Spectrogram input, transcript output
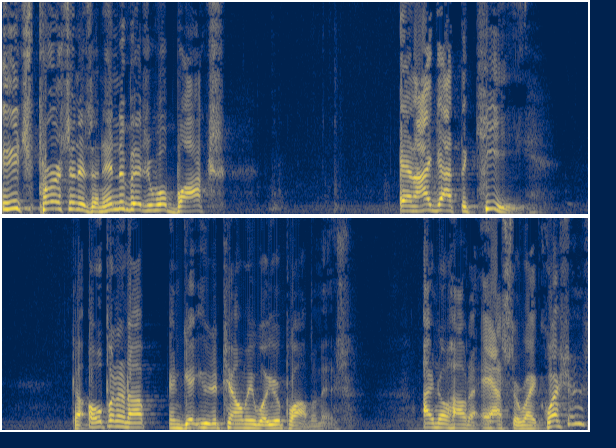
Each person is an individual box, and I got the key to open it up and get you to tell me what your problem is. I know how to ask the right questions.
